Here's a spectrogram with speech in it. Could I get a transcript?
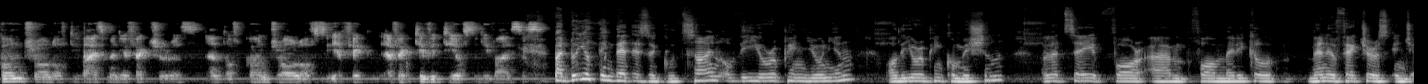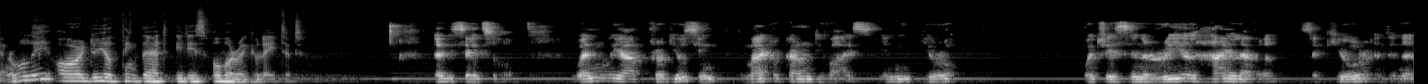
control of device manufacturers and of control of the effect- effectivity of the devices. But do you think that is a good sign of the European Union or the European Commission, let's say, for um, for medical manufacturers in generally, or do you think that it is overregulated? let me say it so. When we are producing a microcurrent device in Europe, which is in a real high level secure and in a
